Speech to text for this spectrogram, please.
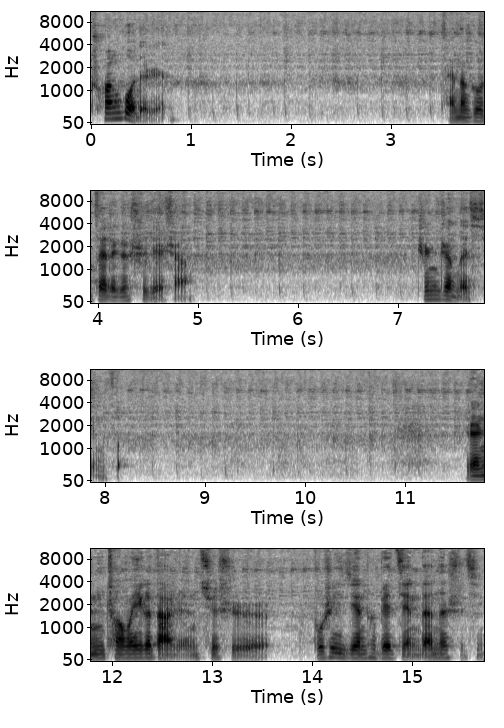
穿过的人，才能够在这个世界上真正的行走。人成为一个大人，确实不是一件特别简单的事情。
